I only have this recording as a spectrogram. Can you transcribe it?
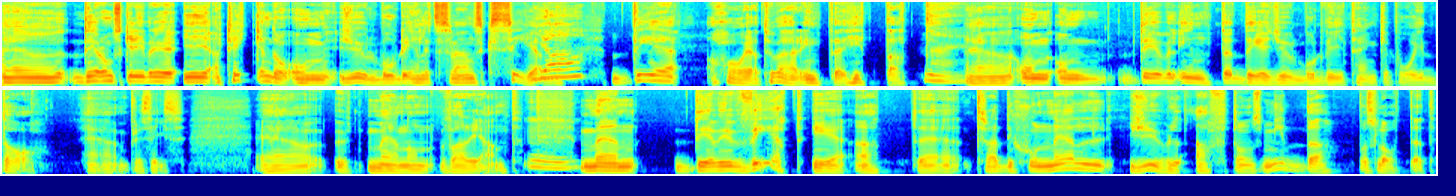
eh, det de skriver i, artikeln då om julbord enligt svensk sed, Ja. det har jag tyvärr inte hittat. Nej. Eh, om, om, det är väl inte det julbord vi tänker på idag. Eh, precis. Eh, ut- med någon variant. Men det vi vet är att eh, traditionell julaftonsmiddag på slottet,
